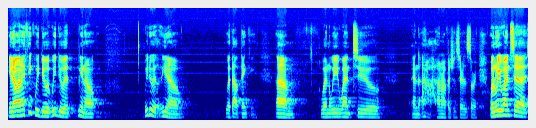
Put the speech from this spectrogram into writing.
You know, and I think we do it, we do it, you know, we do it, you know, without thinking. Um, when we went to, and I don't know if I should share the story. When we went to,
